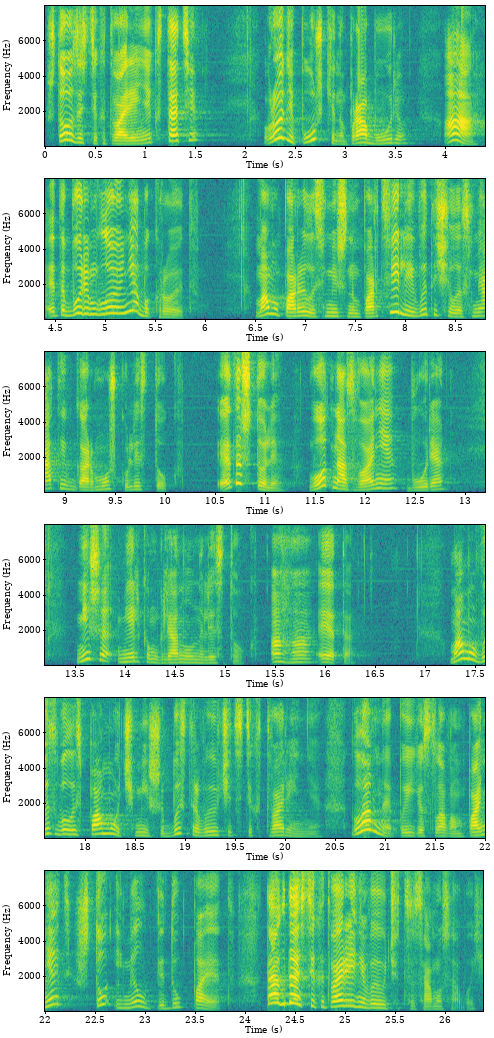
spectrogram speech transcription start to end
Что за стихотворение, кстати? Вроде Пушкина про бурю. А, это буря мглою небо кроет. Мама порылась в Мишином портфеле и вытащила смятый в гармошку листок. Это что ли? Вот название «Буря». Миша мельком глянул на листок. Ага, это. Мама вызвалась помочь Мише быстро выучить стихотворение. Главное, по ее словам, понять, что имел в виду поэт. Тогда стихотворение выучится само собой.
